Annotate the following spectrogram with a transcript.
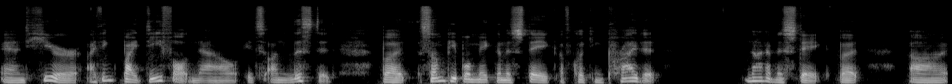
And here, I think by default now, it's unlisted. But some people make the mistake of clicking private. Not a mistake, but uh,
